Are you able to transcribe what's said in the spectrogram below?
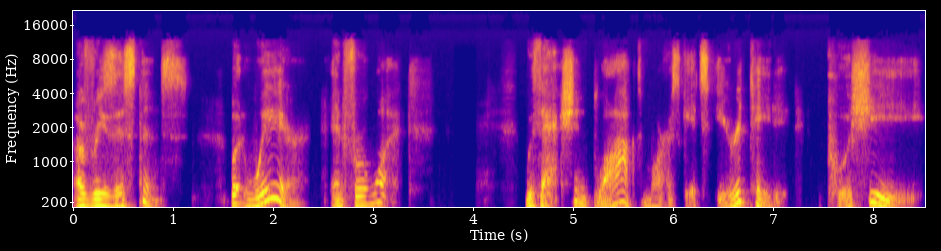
of resistance. But where and for what? With action blocked, Mars gets irritated, pushy,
